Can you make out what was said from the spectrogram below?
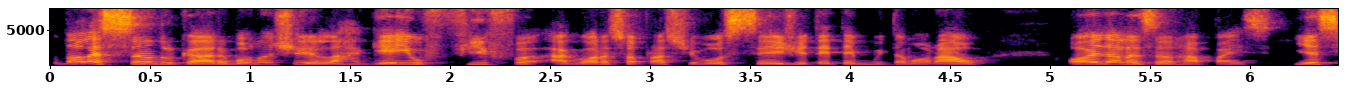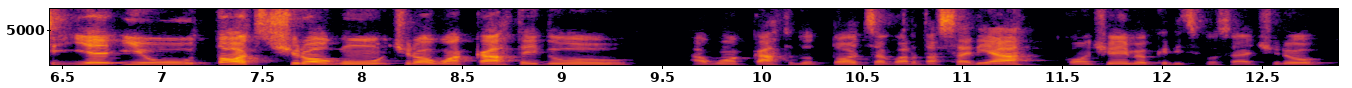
O da Alessandro, cara, boa noite. Larguei o FIFA agora só para assistir você. GT tem muita moral. Olha, Alessandro, rapaz. E, esse, e, e o Tots tirou, algum, tirou alguma carta aí do. Alguma carta do Tots agora da Série A? Conte aí, meu querido, se você já tirou.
